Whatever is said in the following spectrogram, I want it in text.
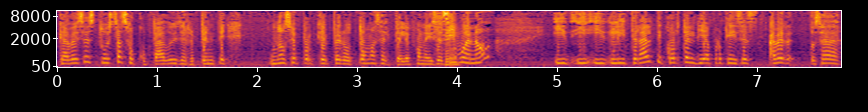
que a veces tú estás ocupado y de repente, no sé por qué, pero tomas el teléfono y dices, Sí. sí, bueno, y, y- y literal te corta el día porque dices, a ver, o sea,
